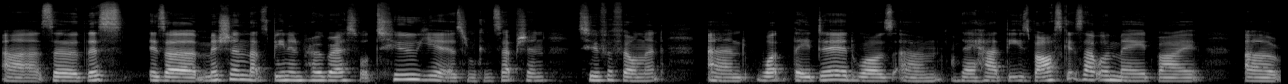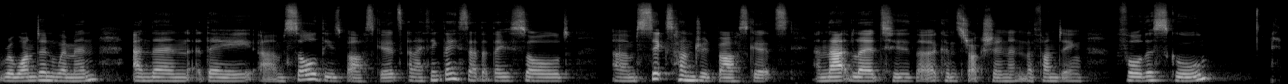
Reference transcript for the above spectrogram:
Uh, so this is a mission that's been in progress for two years from conception to fulfillment. And what they did was um, they had these baskets that were made by uh, Rwandan women, and then they um, sold these baskets. And I think they said that they sold um, 600 baskets, and that led to the construction and the funding for the school.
